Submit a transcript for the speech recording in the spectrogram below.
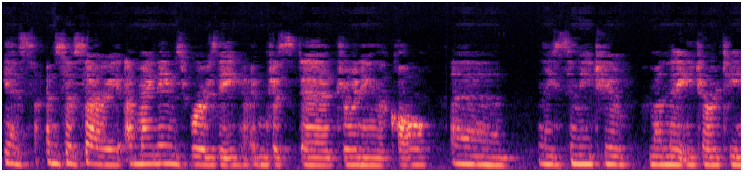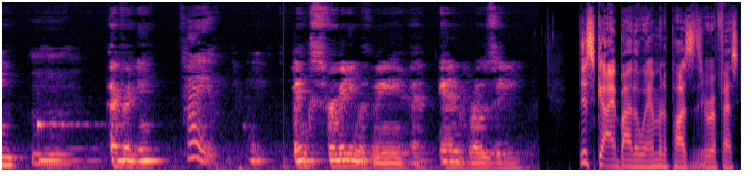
Yes, I'm so sorry. Uh, my name's Rosie. I'm just uh, joining the call. Uh, nice to meet you. I'm on the HR team. Mm-hmm. Hi, Brittany. Hi. Thanks for meeting with me uh, and Rosie. This guy, by the way, I'm going to pause it real fast.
